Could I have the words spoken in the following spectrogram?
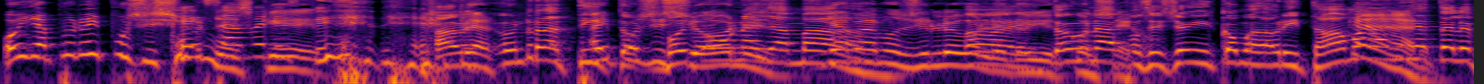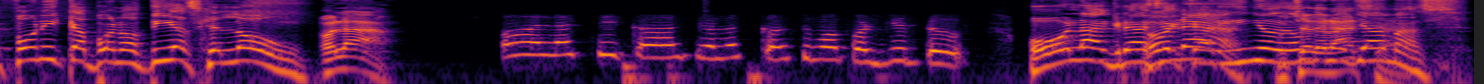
Oiga, pero hay ¿Qué posiciones que... piden? A ver, Claro, un ratito. hay voy con una posiciones. llamada. Ya vamos y luego le Ay, doy el Tengo una posición incómoda ahorita. Vamos a la Claro. línea telefónica. Buenos días, hello. Hola. Chicos, yo los consumo por YouTube. Hola, gracias, Hola. cariño. ¿De Muchas dónde nos gracias. llamas?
